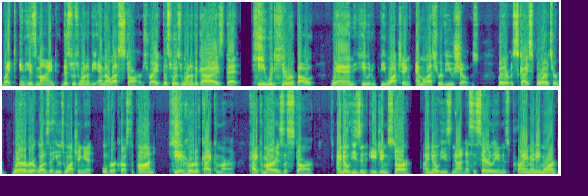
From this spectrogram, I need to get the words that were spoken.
like in his mind, this was one of the MLS stars, right? This was one of the guys that he would hear about when he would be watching MLS review shows whether it was Sky Sports or wherever it was that he was watching it over across the pond, he had heard of Kei Kamara. Kei Kamara is a star. I know he's an aging star. I know he's not necessarily in his prime anymore,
